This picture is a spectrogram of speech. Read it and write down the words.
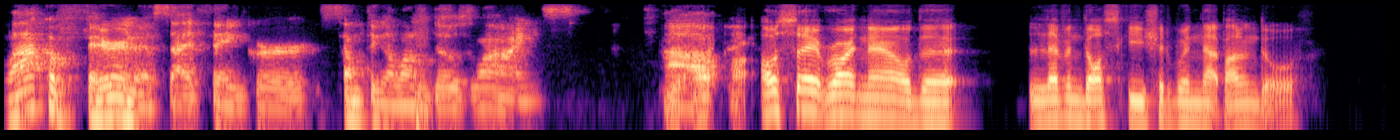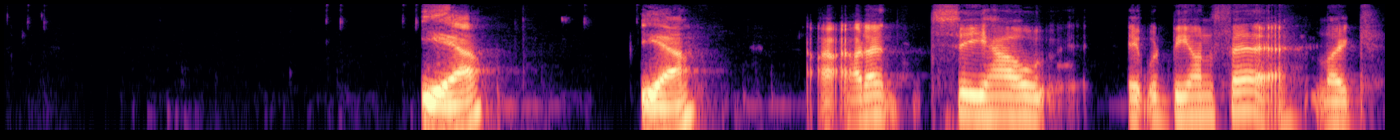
Lack of fairness, I think, or something along those lines. Yeah, Uh, I'll, I'll say it right now that Lewandowski should win that Ballon d'Or. Yeah. Yeah. I, I don't see how it would be unfair. Like,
